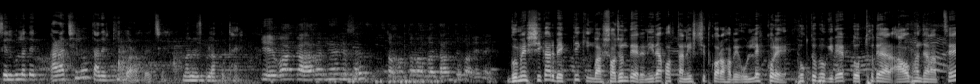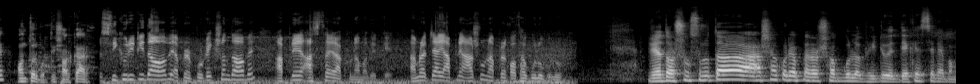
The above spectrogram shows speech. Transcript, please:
সেলগুলোতে কারা ছিল তাদের কি করা হয়েছে মানুষগুলো কোথায়? গুমের শিকার ব্যক্তি কিংবা স্বজনদের নিরাপত্তা নিশ্চিত করা হবে উল্লেখ করে ভুক্তভোগীদের তথ্য দেওয়ার আহ্বান জানাচ্ছে অন্তর্বর্তী সরকার। সিকিউরিটি দেওয়া হবে আপনার প্রোটেকশন দেওয়া হবে আপনি আস্থায় রাখুন আমাদেরকে। আমরা চাই আপনি আসুন আপনার কথাগুলো বলুন। প্রিয় দর্শক শ্রোতা আশা করি আপনারা সবগুলো ভিডিও দেখেছেন এবং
